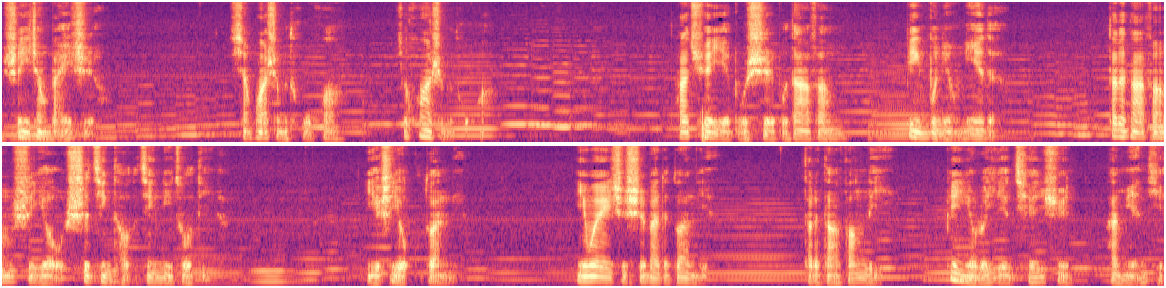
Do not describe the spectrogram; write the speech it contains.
是一张白纸啊，想画什么图画就画什么图画。他却也不是不大方，并不扭捏的，他的大方是有试镜头的经历做底的，也是有锻炼，因为是失败的锻炼，他的大方里便有了一点谦逊和腼腆，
